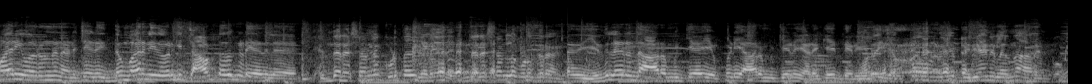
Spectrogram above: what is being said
மாதிரி வரும்னு நினைச்சேன் இந்த மாதிரி நீ இது வரைக்கும் சாப்பிட்டதும் கிடையாதுல. எந்த ரெஸ்டாரண்ட்லயும் கொடுத்தது கிடையாது. இந்த ரெஸ்டாரண்ட்ல கொடுக்குறாங்க அது எதுல இருந்து ஆரம்பிக்க எப்படி ஆரம்பிக்கன்னு எனக்கே தெரியல. எப்பவுமே பிரியாணில இருந்து ஆரம்பிப்போம்?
